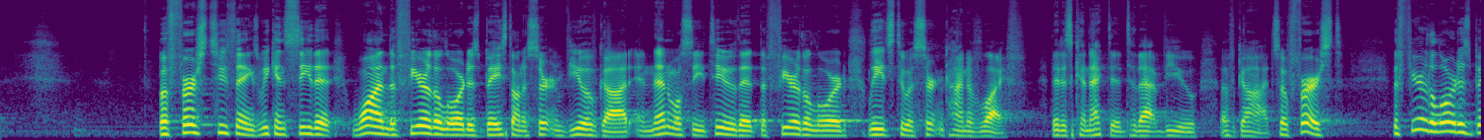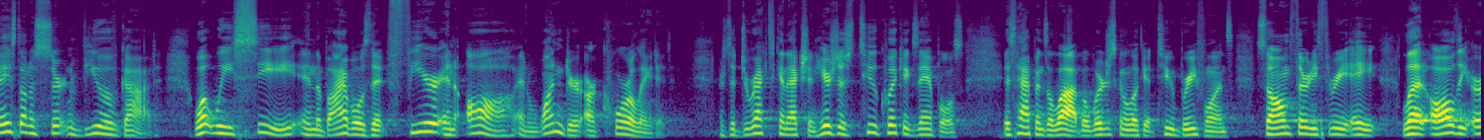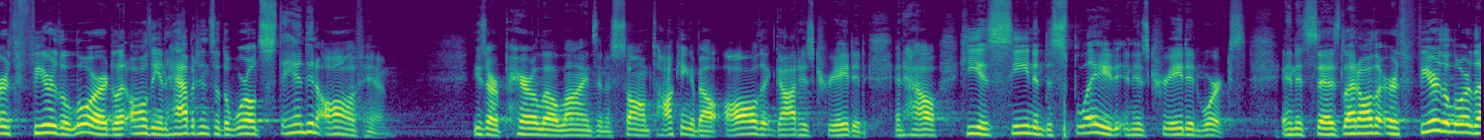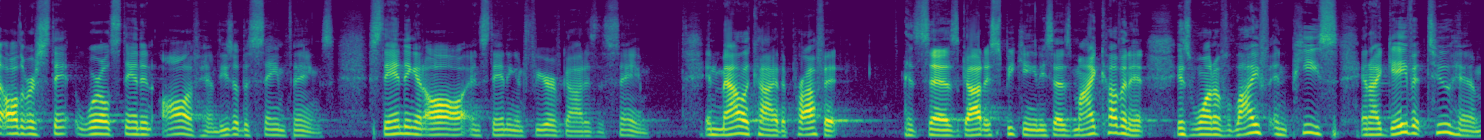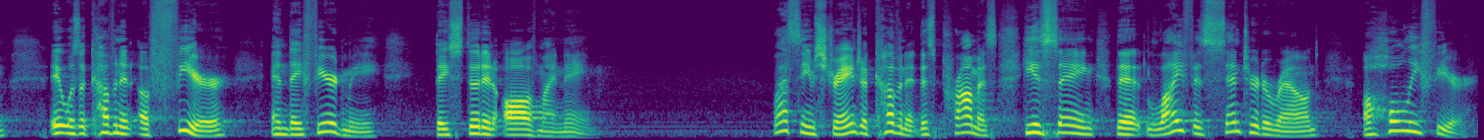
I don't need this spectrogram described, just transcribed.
But first, two things. We can see that one, the fear of the Lord is based on a certain view of God. And then we'll see, too, that the fear of the Lord leads to a certain kind of life that is connected to that view of God. So, first, the fear of the Lord is based on a certain view of God. What we see in the Bible is that fear and awe and wonder are correlated. There's a direct connection. Here's just two quick examples. This happens a lot, but we're just going to look at two brief ones. Psalm 33 8. Let all the earth fear the Lord, let all the inhabitants of the world stand in awe of him. These are parallel lines in a psalm talking about all that God has created and how he is seen and displayed in his created works. And it says, Let all the earth fear the Lord, let all the world stand in awe of him. These are the same things. Standing in awe and standing in fear of God is the same. In Malachi, the prophet, it says, God is speaking, and he says, My covenant is one of life and peace, and I gave it to him. It was a covenant of fear, and they feared me they stood in awe of my name. Well, that seems strange. A covenant, this promise. He is saying that life is centered around a holy fear.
